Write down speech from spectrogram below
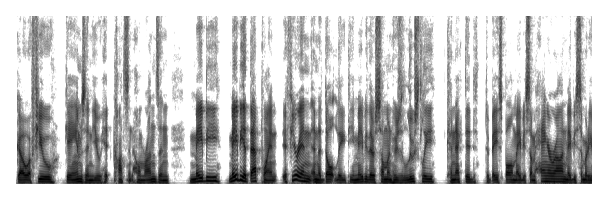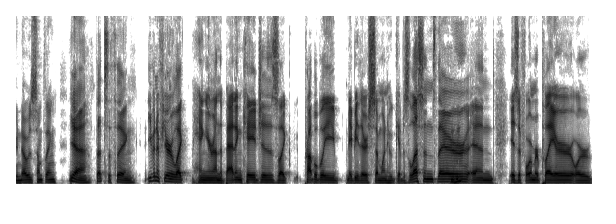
go a few games and you hit constant home runs. And maybe maybe at that point if you're in an adult league team maybe there's someone who's loosely connected to baseball maybe some hanger on maybe somebody who knows something. Yeah that's the thing. Even if you're like hanging around the batting cages like probably maybe there's someone who gives lessons there mm-hmm. and is a former player or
